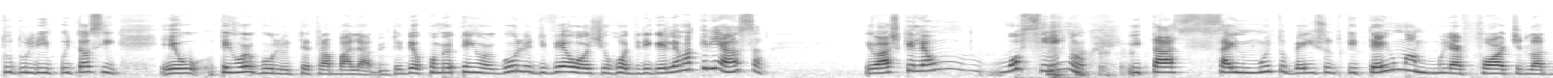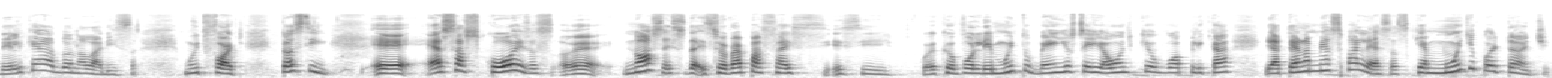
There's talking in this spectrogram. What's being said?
tudo limpo. Então, assim, eu tenho orgulho de ter trabalhado, entendeu? Como eu tenho orgulho de ver hoje o Rodrigo, ele é uma criança. Eu acho que ele é um mocinho e está saindo muito bem junto que tem uma mulher forte do lado dele que é a dona Larissa muito forte. Então assim é, essas coisas é, nossa isso daí, o senhor vai passar esse, esse que eu vou ler muito bem eu sei aonde que eu vou aplicar e até nas minhas palestras que é muito importante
